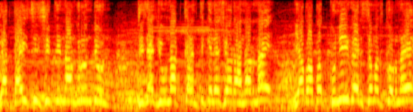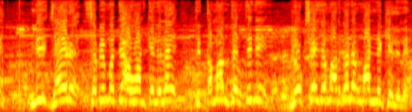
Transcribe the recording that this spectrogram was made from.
त्या ताईची शेती नांगरून देऊन तिच्या जीवनात क्रांती केल्याशिवाय राहणार नाही. याबाबत कुणीही गैरसमज करू नये. मी जाहीर सभेमध्ये आवाहन केलेलं आहे ते तमाम जनतेने लोकशाहीच्या मार्गाने मान्य केलेलं आहे.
